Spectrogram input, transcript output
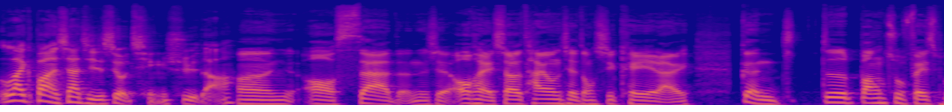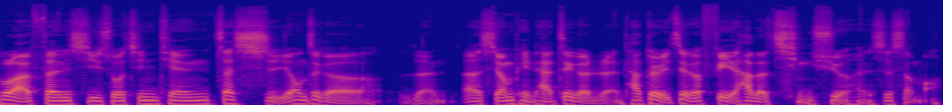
like button 下其实是有情绪的，嗯，哦，sad 那些，OK，所以他用一些东西可以来更就是帮助 Facebook 来分析说今天在使用这个人呃使用平台这个人他对于这个 feed 他的情绪很是什么？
